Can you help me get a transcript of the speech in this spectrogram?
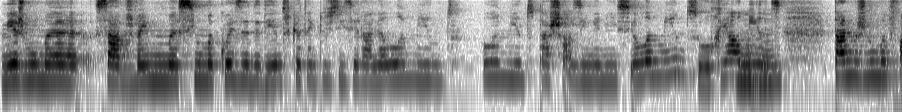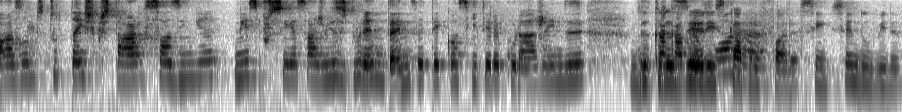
mesmo uma. Sabes, vem-me assim uma coisa de dentro que eu tenho que lhes dizer: olha, lamento, lamento estar sozinha nisso, eu lamento, realmente. Uhum estarmos numa fase onde tu tens que estar sozinha nesse processo, às vezes durante anos, até conseguir ter a coragem de, de trazer cá isso cá para fora. Sim, sem dúvida,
